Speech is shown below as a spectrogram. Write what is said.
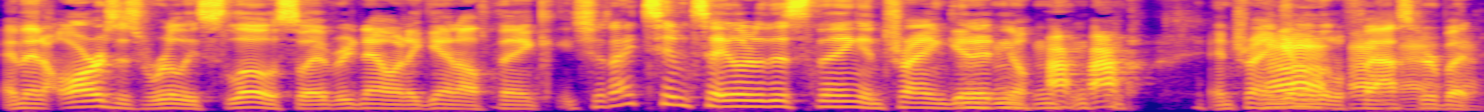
And then ours is really slow. So every now and again, I'll think, should I Tim Taylor this thing and try and get it, you know, and try and get it a little faster? But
